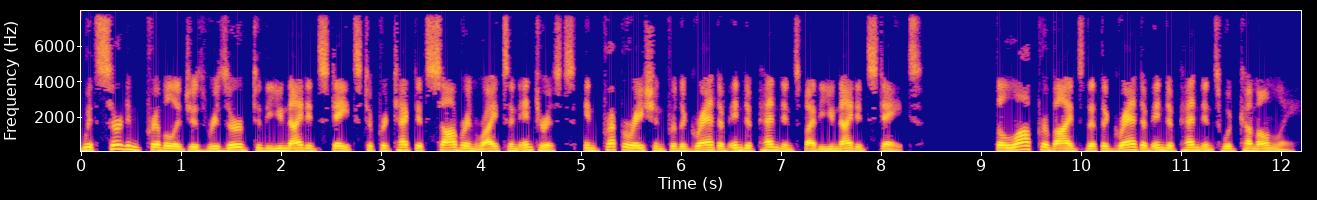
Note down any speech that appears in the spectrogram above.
with certain privileges reserved to the United States to protect its sovereign rights and interests, in preparation for the grant of independence by the United States. The law provides that the grant of independence would come only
